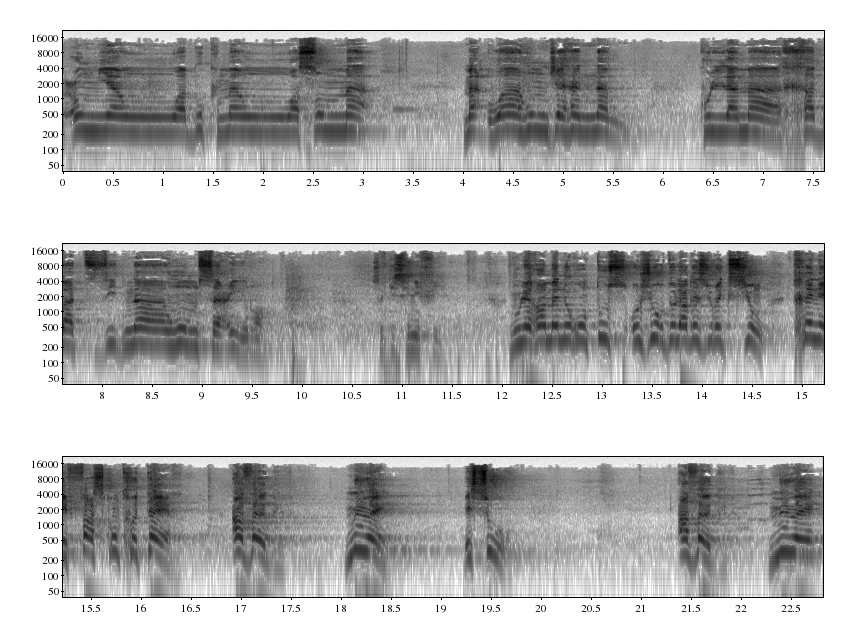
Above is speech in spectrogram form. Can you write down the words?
عميا وبكما وصما مأواهم جهنم كلما خبت زدناهم سعيرا ce qui signifie nous les ramènerons tous au jour de la résurrection traînés face contre terre aveugles muets et sourds aveugles muets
